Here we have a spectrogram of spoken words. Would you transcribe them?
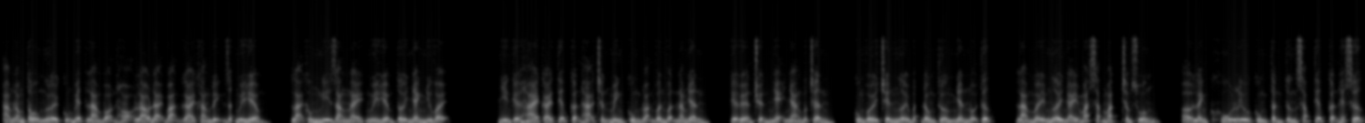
Ám long tổ người cũng biết làm bọn họ lao đại bạn gái khẳng định rất nguy hiểm, lại không nghĩ rằng này nguy hiểm tới nhanh như vậy. Nhìn kia hai cái tiếp cận hạ chấn minh cùng đoạn vân vận nam nhân, kia huyển chuyển nhẹ nhàng bước chân, cùng với trên người bất đồng thường nhân nội tức, làm mấy người nháy mắt sắc mặt trầm xuống, ở lãnh khu lưu cùng tần từng sắp tiếp cận hết sức,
